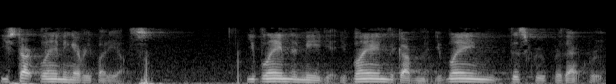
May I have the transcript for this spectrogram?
You start blaming everybody else. You blame the media, you blame the government, you blame this group or that group.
